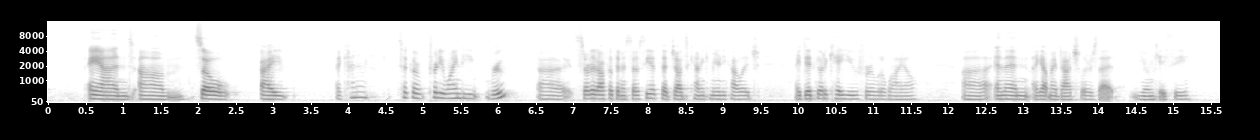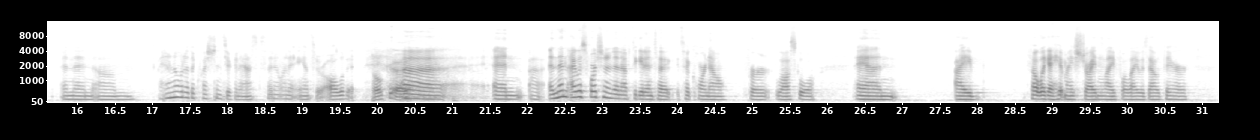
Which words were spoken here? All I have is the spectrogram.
And um, so I, I kind of took a pretty windy route. Uh, started off with an associate's at Johnson County Community College. I did go to KU for a little while. Uh, and then I got my bachelor's at UMKC. And then um, I don't know what other questions you're going to ask, so I don't want to answer all of it. Okay. Uh, and, uh, and then I was fortunate enough to get into to Cornell for law school. And I felt like I hit my stride in life while I was out there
